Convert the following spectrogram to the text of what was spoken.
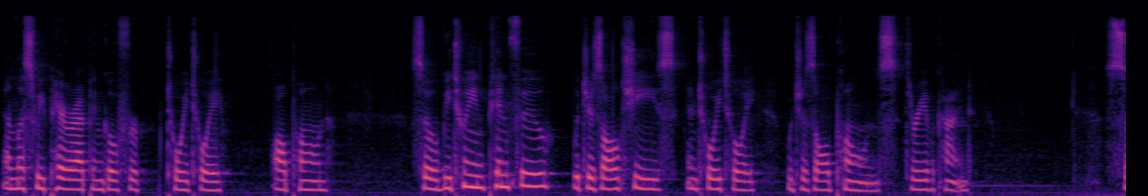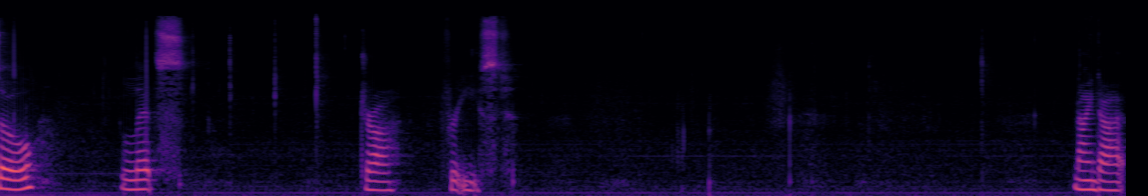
Unless we pair up and go for Toitoi, all Pone. So between Pinfu, which is all chis, and Toitoi, which is all Pones, three of a kind. So let's draw for East. nine dot.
